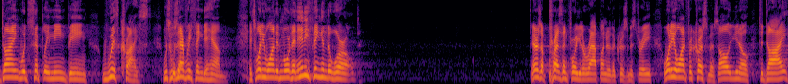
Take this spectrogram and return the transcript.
dying would simply mean being with Christ, which was everything to him. It's what he wanted more than anything in the world. There's a present for you to wrap under the Christmas tree. What do you want for Christmas? Oh, you know, to die?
